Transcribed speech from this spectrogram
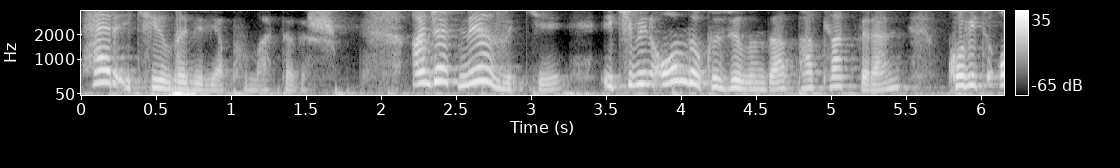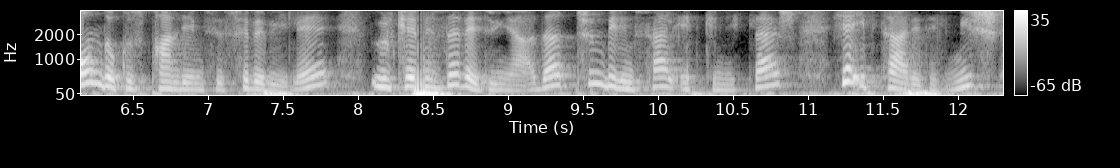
her iki yılda bir yapılmaktadır. Ancak ne yazık ki 2019 yılında patlak veren COVID-19 pandemisi sebebiyle ülkemizde ve dünyada tüm bilimsel etkinlikler ya iptal edilmiş,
